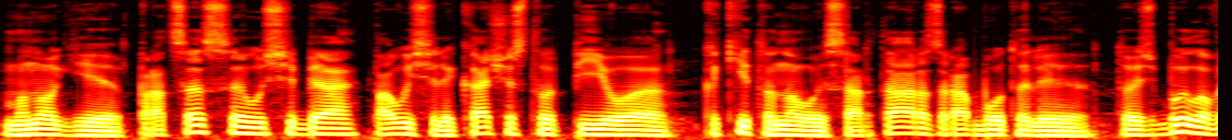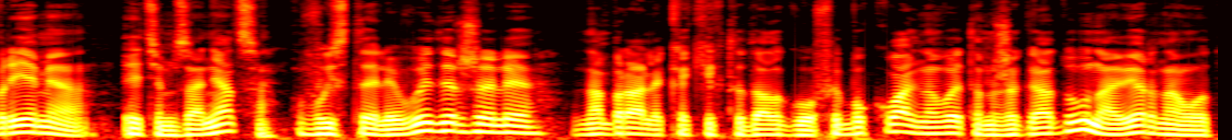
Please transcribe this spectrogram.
многие процессы у себя, повысили качество пива, какие-то новые сорта разработали. То есть было время этим заняться. Выстояли, выдержали, набрали каких-то долгов. И буквально в этом же году, наверное, вот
